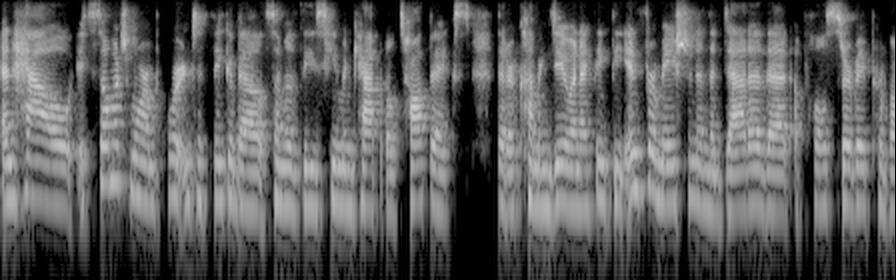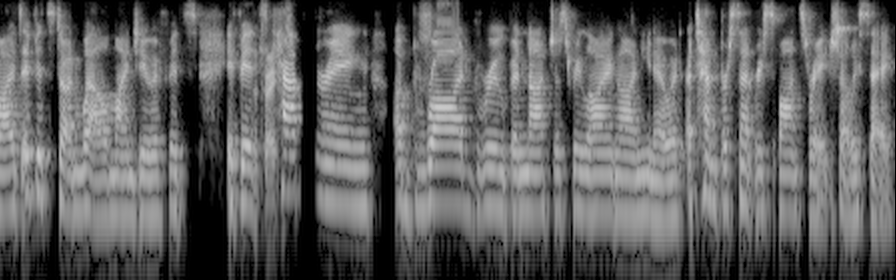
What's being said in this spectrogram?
and how it's so much more important to think about some of these human capital topics that are coming due and i think the information and the data that a pulse survey provides if it's done well mind you if it's if it's right. capturing a broad group and not just relying on you know a, a 10% response rate shall we say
